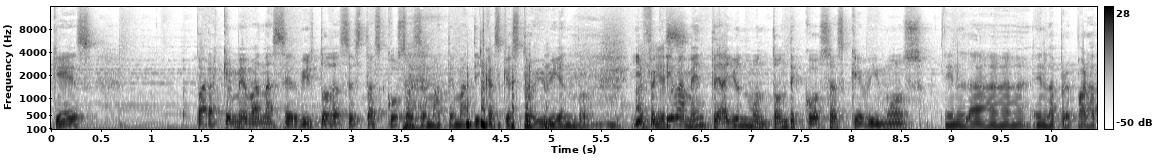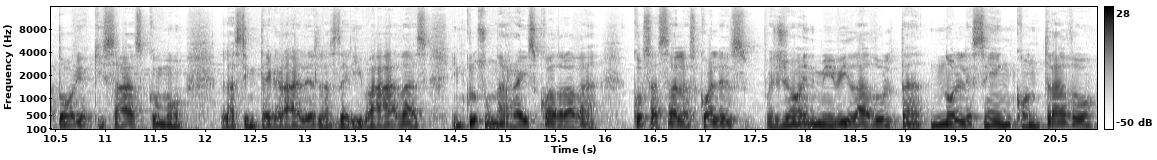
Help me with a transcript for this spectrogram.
que es ¿para qué me van a servir todas estas cosas de matemáticas que estoy viendo? Y efectivamente hay un montón de cosas que vimos en la, en la preparatoria, quizás como las integrales, las derivadas, incluso una raíz cuadrada, cosas a las cuales pues yo en mi vida adulta no les he encontrado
